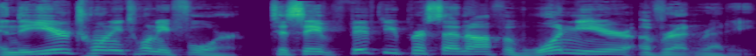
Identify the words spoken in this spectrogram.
in the year 2024 to save 50% off of one year of RentRedi.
